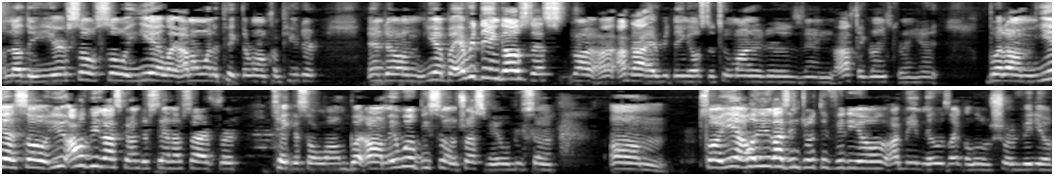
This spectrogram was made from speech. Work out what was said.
another year or so. So, yeah, like, I don't want to pick the wrong computer. And, um, yeah, but everything else, that's, uh, I, I got everything else, the two monitors, and I think green screen yet. But, um, yeah, so, you, I hope you guys can understand. I'm sorry for taking so long. But um, it will be soon. Trust me, it will be soon. Um, so yeah, I hope you guys enjoyed the video. I mean, it was like a little short video.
